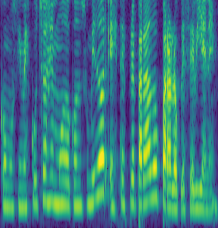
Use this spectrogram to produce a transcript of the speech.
como si me escuchas en modo consumidor estés preparado para lo que se viene.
